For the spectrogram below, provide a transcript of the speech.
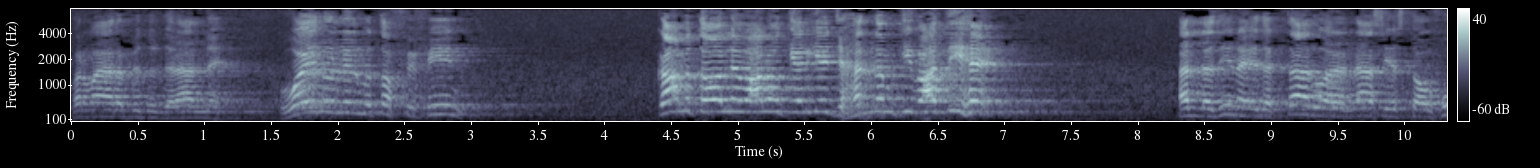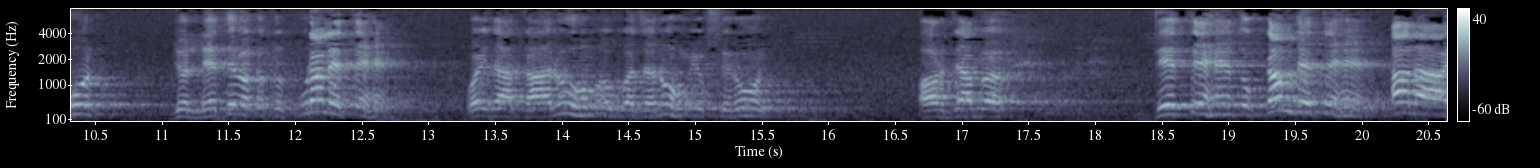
فرمایا رب الجلال نے، ویل للمطففین۔ کم تولنے والوں کے لیے جہنم کی وادی ہے۔ الذين يذكروا على الناس جو لیتے وقت تو پورا لیتے ہیں۔ وَإِذَا قَالُوهُمْ أَوْ وَزَنُوهُمْ اور جب دیتے ہیں تو کم دیتے ہیں۔ الا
